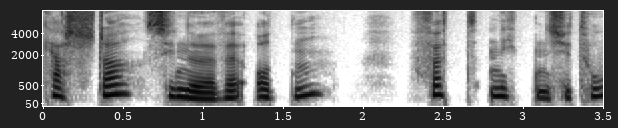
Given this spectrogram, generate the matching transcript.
Kerstad Synnøve Odden Født 1922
